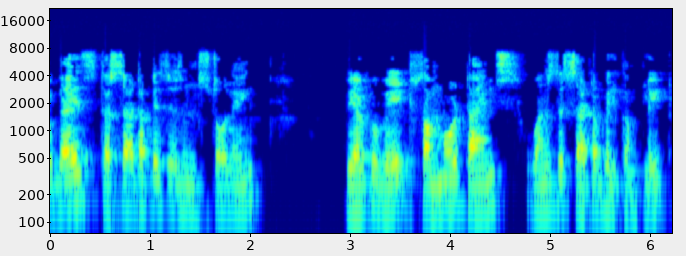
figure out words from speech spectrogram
so guys the setup is, installing. We have to wait some more times. Once the setup will complete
